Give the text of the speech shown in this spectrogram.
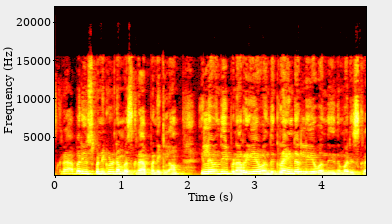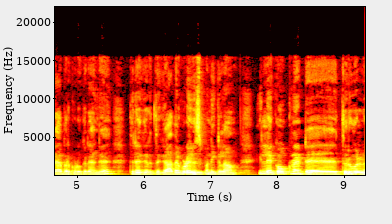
ஸ்க்ராப்பர் யூஸ் பண்ணி கூட நம்ம ஸ்க்ராப் பண்ணிக்கலாம். இல்லை வந்து இப்போ நிறைய வந்து கிரைண்டர்லேயே வந்து இந்த மாதிரி ஸ்க்ராப்பர் கொடுக்குறாங்க. திருக்கிறதுக்கு அதை கூட யூஸ் பண்ணிக்கலாம். இல்லை கோகனட் திருவல்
